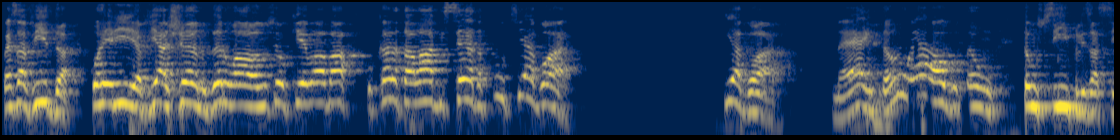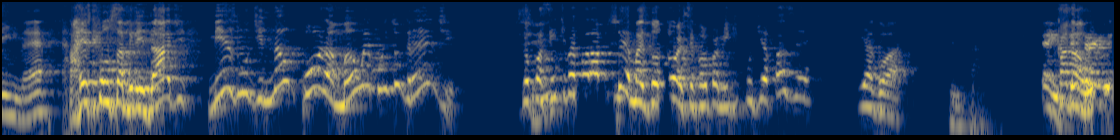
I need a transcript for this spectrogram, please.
Com essa vida, correria, viajando, dando aula, não sei o quê, blá, blá, o cara tá lá, abceda, putz, e agora? E agora? Né? Então não é algo tão, tão simples assim, né? A responsabilidade, mesmo de não pôr a mão, é muito grande. Sim. O paciente vai falar para você, mas doutor, você falou para mim que podia fazer. E agora? É, Cada um é...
